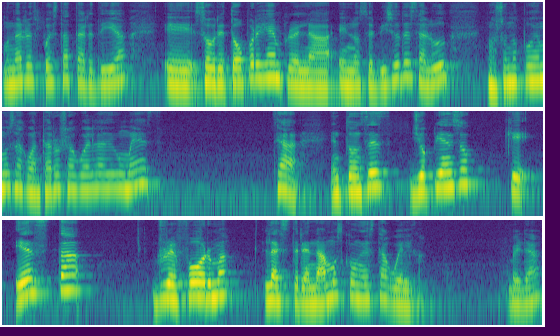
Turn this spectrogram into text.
una respuesta tardía, eh, sobre todo, por ejemplo, en, la, en los servicios de salud, nosotros no podemos aguantar otra huelga de un mes. O sea, entonces yo pienso que esta reforma la estrenamos con esta huelga, ¿verdad?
